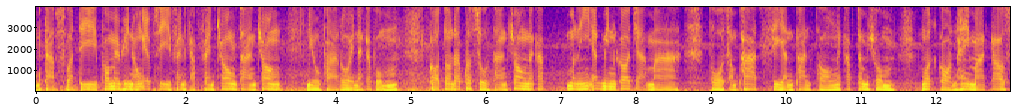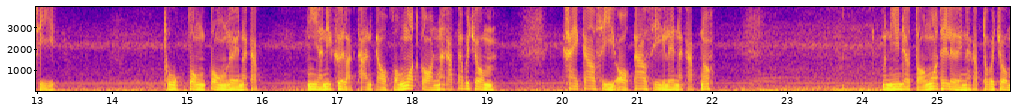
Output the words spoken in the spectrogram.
มกับสวัสดีพ่อแม่พี่น้อง FC แฟนคลับแฟนช่องทางช่องนิวพารวยนะครับผมก็ต้อนรับเข้าสู่ทางช่องนะครับวันนี้แอดมินก็จะมาโทรสัมภาษณ์เซียนพานทองนะครับท่านผู้ชมงวดก่อนให้มา 94 ถูกตรงๆเลยนะครับนี่อันนี้คือหลักฐานเก่าของงวดก่อนนะครับท่านผู้ชมให้94ออก94 เลยนะครับเนาะ วันนี้เดี๋ยวต่องวดให้เลยนะครับท่านผู้ชม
